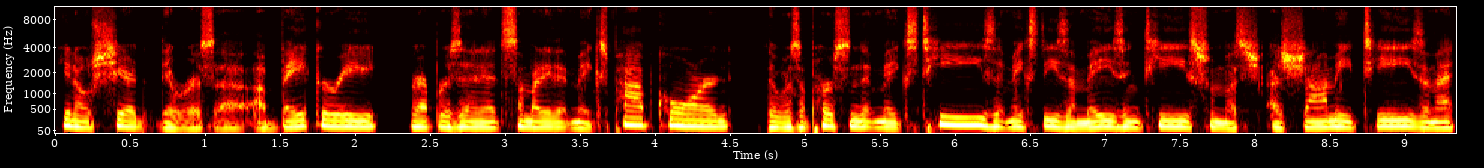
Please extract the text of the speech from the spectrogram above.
you know, shared, there was a, a bakery represented, somebody that makes popcorn. There was a person that makes teas, that makes these amazing teas from a, a Shami teas. And I,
